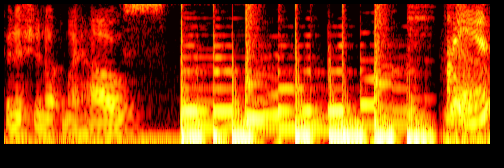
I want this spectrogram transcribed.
finishing up my house. Hi, Ian.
